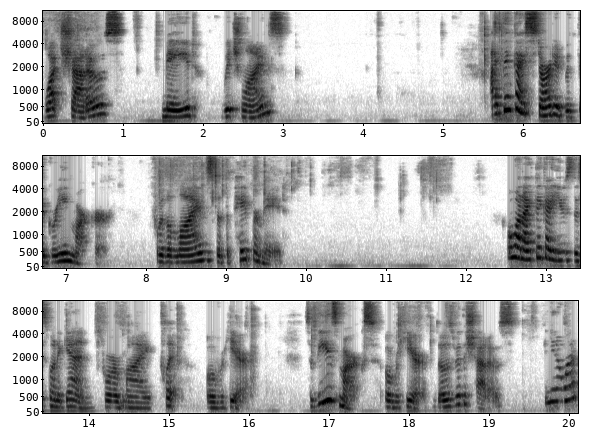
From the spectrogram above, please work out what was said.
what shadows made which lines? I think I started with the green marker for the lines that the paper made. Oh, and I think I used this one again for my clip over here. So these marks over here, those were the shadows. And you know what?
